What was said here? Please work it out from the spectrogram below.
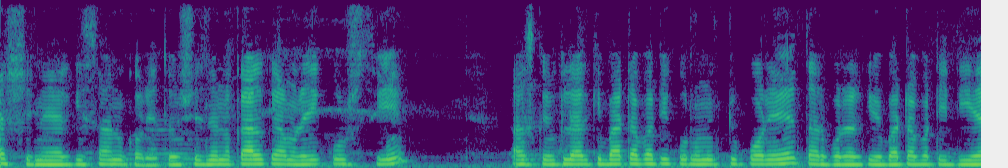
আশ্বিনে আর কি স্নান করে। তো সেজন্য কালকে আমরা এই করছি। আজকে ওগুলো আর কি বাটাবাটি করুম একটু পরে তারপর আর কি বাটাবাটি দিয়ে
